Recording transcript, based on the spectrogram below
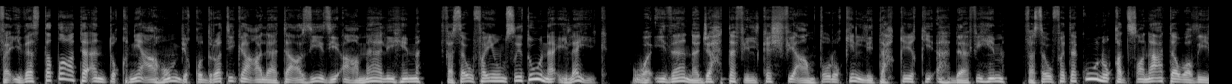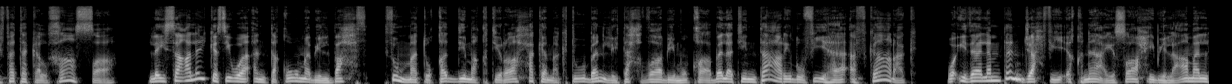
فإذا استطعت أن تقنعهم بقدرتك على تعزيز أعمالهم فسوف ينصتون إليك. وإذا نجحت في الكشف عن طرق لتحقيق أهدافهم فسوف تكون قد صنعت وظيفتك الخاصة. ليس عليك سوى أن تقوم بالبحث ثم تقدم اقتراحك مكتوبا لتحظى بمقابلة تعرض فيها أفكارك. وإذا لم تنجح في إقناع صاحب العمل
